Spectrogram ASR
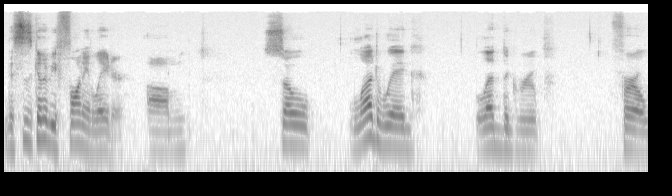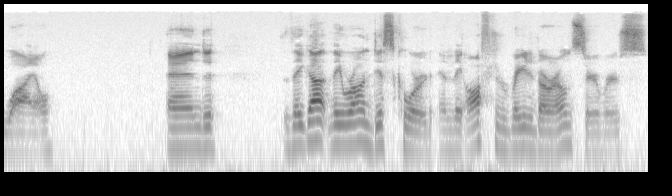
This is going to be funny later. Um, so Ludwig led the group for a while, and they got they were on Discord and they often raided our own servers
